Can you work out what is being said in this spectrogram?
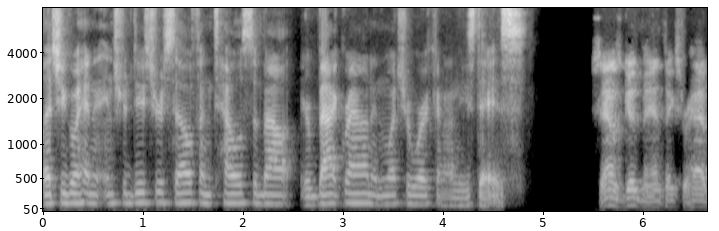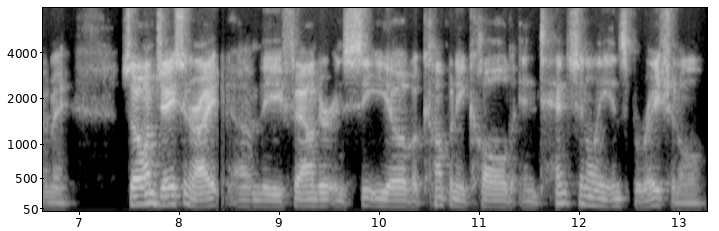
let you go ahead and introduce yourself and tell us about your background and what you're working on these days. Sounds good, man. Thanks for having me. So I'm Jason Wright. I'm the founder and CEO of a company called Intentionally Inspirational.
